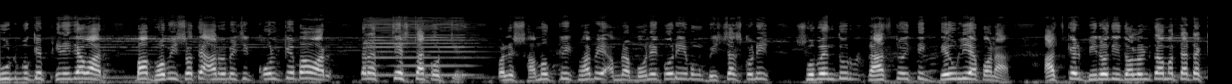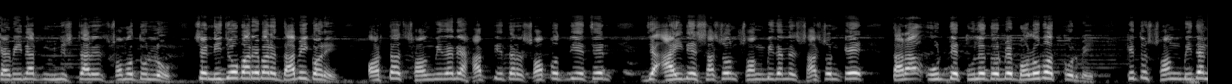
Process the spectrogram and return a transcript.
গুড বুকে ফিরে যাওয়ার বা ভবিষ্যতে আরও বেশি কলকে পাওয়ার তারা চেষ্টা করছে। ফলে সামগ্রিকভাবে আমরা মনে করি এবং বিশ্বাস করি শুভেন্দুর রাজনৈতিক দেউলিয়াপনা। আজকের বিরোধী দলনেতা মধ্যে একটা ক্যাবিনেট মিনিস্টারের সমতুল্য, সে নিজেও বারে বারে দাবি করে। অর্থাৎ সংবিধানে হাত দিয়ে তারা শপথ দিয়েছেন যে আইনের শাসন, সংবিধানের শাসনকে তারা ঊর্ধ্বে তুলে ধরবে, বলবৎ করবে। কিন্তু সংবিধান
